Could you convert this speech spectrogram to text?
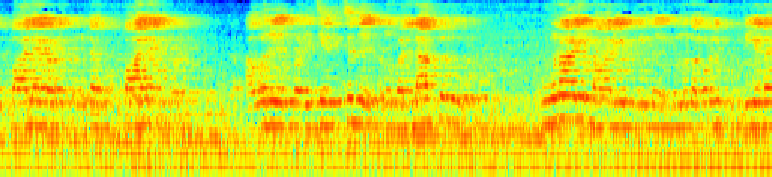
ഉപ്പാനെ എന്റെ ഉപ്പാനെ അവർ പരിചരിച്ചത് അത് വല്ലാത്തൊരു ഊണായി മാറിയിട്ടുണ്ട് ഇന്ന് നമ്മുടെ കുട്ടിയുടെ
